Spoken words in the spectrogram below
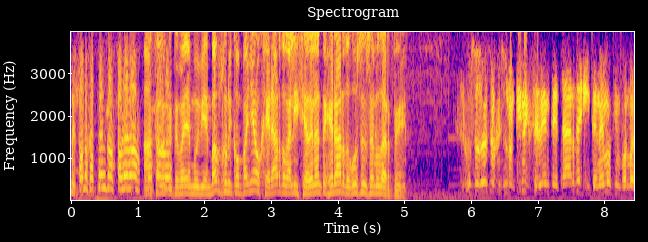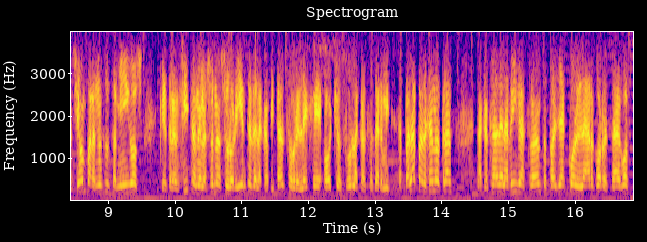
Estamos atentos, hasta Hasta luego, que te vaya muy bien. Vamos con mi compañero Gerardo Galicia. Adelante, Gerardo, gusto en saludarte. Gusto nuestro, Jesús Martín. Excelente tarde y tenemos información para nuestros amigos que transitan en la zona suroriente de la capital sobre el eje 8 sur, la calzada Ermita Zapalapa, dejando atrás la calzada de la Viga. Se van a ya con largos rezagos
